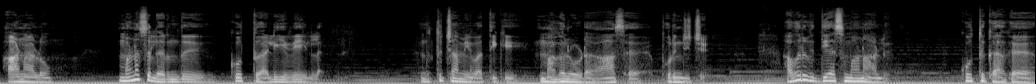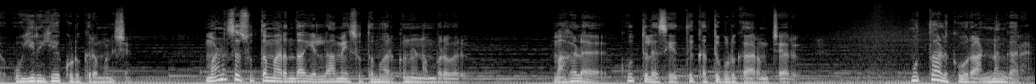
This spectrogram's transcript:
ஆனாலும் மனசுல இருந்து கூத்து அழியவே இல்லை. முத்துச்சாமி வாத்திக்கு மகளோட ஆசை புரிஞ்சிச்சு. அவர் வித்தியாசமான ஆள். கூத்துக்காக உயிரையே கொடுக்குற மனுஷன். மனசு சுத்தமாக இருந்தால் எல்லாமே சுத்தமாக இருக்குன்னு நம்புறவர். மகளை கூத்துல சேர்த்து கற்றுக் கொடுக்க ஆரம்பித்தார் முத்தாளுக்கு ஒரு அண்ணங்காரன்.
